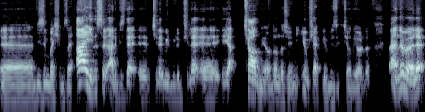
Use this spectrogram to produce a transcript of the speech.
eee, bizim başımıza. Aynısı hani bizde e, çile bülbülüm çile e, ya- çalmıyordu onu da söyleyeyim. Yumuşak bir müzik çalıyordu. Ben de böyle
